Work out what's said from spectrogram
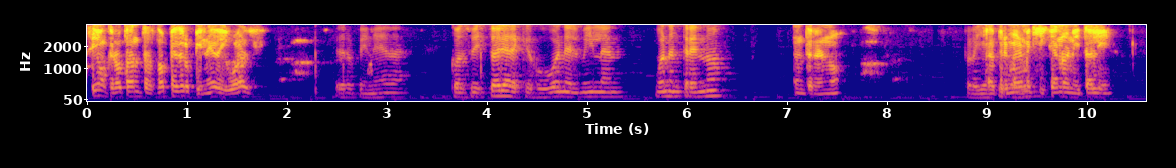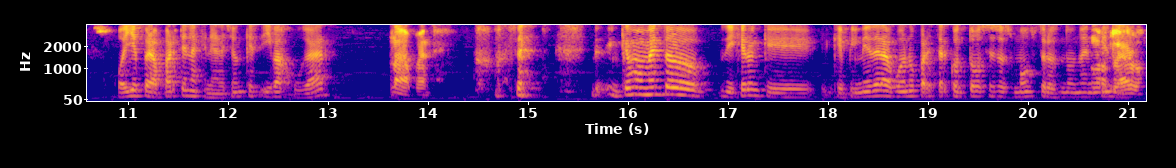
Sí, aunque no tantas, ¿no? Pedro Pineda igual. Pedro Pineda. Con su historia de que jugó en el Milan. Bueno, entrenó. Entrenó. Pero ya El primer mexicano en Italia. Oye, pero aparte en la generación que iba a jugar. Nada, bueno. O sea, ¿en qué momento dijeron que, que Pineda era bueno para estar con todos esos monstruos? No, no No, entiendo. claro.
